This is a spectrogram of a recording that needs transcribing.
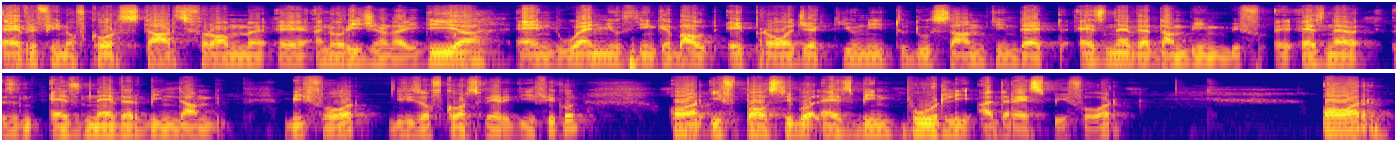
everything of course starts from uh, an original idea. And when you think about a project you need to do something that has never done been has, ne has never been done before. This is of course very difficult. Or if possible has been poorly addressed before. Or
